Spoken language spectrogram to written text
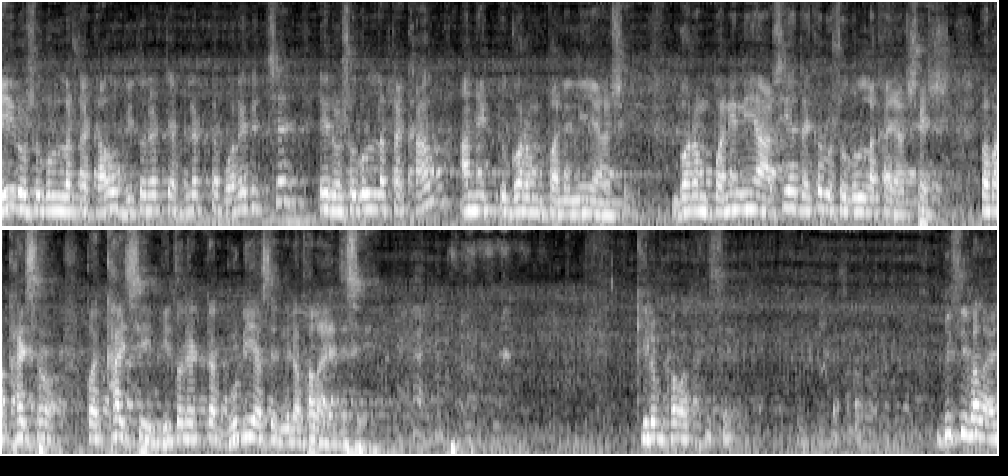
এই রসগোল্লাটা খাও ভিতরে ট্যাবলেটটা ভরে দিচ্ছে, এই রসগোল্লাটা খাও, আমি একটু গরম পানি নিয়ে আসি। গরম পানি নিয়ে আসিয়া দেখো রসগোল্লা খাইয়া শেষ। বাবা, খাইছ? কয়, খাইছি, ভিতরে একটা গুড়ি আছে নিরা ফালাই দিছে। কিরম খাওয়া খাইছে? বিসি ফালাই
